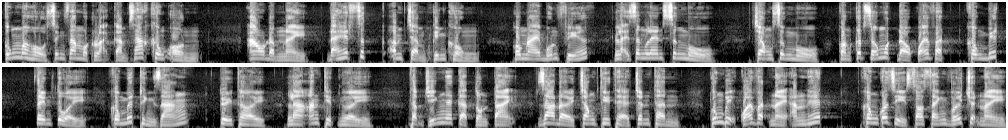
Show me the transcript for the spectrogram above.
cũng mơ hồ sinh ra một loại cảm giác không ổn. Ao đầm này đã hết sức âm trầm kinh khủng. Hôm nay bốn phía lại dâng lên sương mù. Trong sương mù còn cất giấu một đầu quái vật không biết tên tuổi, không biết hình dáng, tùy thời là ăn thịt người, thậm chí ngay cả tồn tại ra đời trong thi thể chân thần cũng bị quái vật này ăn hết, không có gì so sánh với chuyện này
